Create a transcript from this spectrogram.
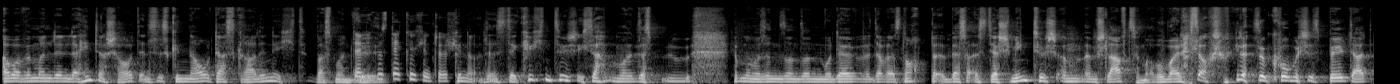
Aber wenn man denn dahinter schaut, dann ist es genau das gerade nicht, was man dann will. Dann ist es der Küchentisch. Genau, dann ist der Küchentisch. Ich sage mal, das, ich habe mal so ein, so, ein, Modell, da war es noch besser als der Schminktisch im, im, Schlafzimmer, wobei das auch schon wieder so ein komisches Bild hat,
